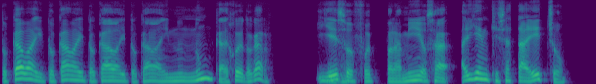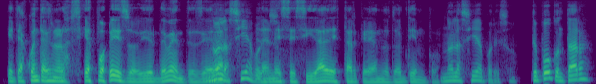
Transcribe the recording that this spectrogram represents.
Tocaba y tocaba y tocaba y tocaba y nu- nunca dejó de tocar. Y eso fue para mí, o sea, alguien que ya está hecho, Que te das cuenta que no lo hacías por eso, evidentemente. O sea, no lo hacía por la eso. necesidad de estar creando todo el tiempo. No lo hacía por eso. Te puedo contar,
